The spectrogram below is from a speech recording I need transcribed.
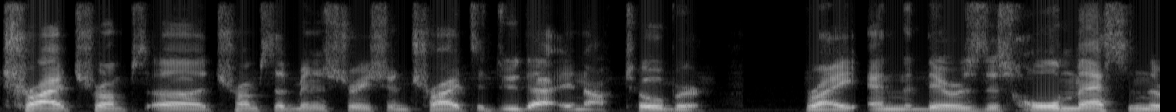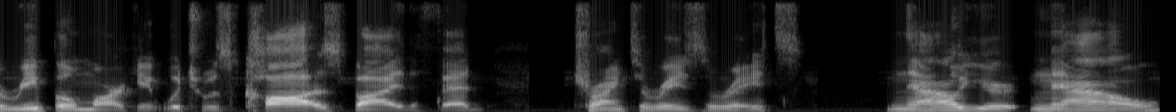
tried Trump's uh, Trump's administration tried to do that in October, right? And there was this whole mess in the repo market, which was caused by the Fed trying to raise the rates now you're now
